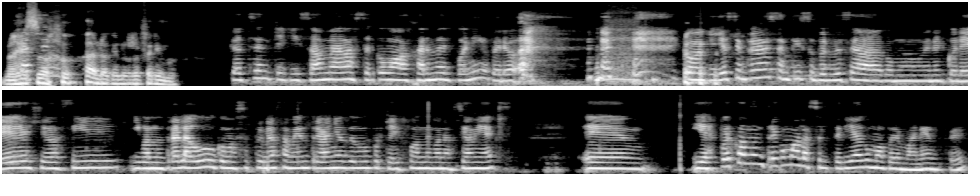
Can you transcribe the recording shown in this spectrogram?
no es eso a lo que nos referimos. Cachen que quizás me van a hacer como bajarme del pony, pero como que yo siempre me sentí súper deseada, como en el colegio, así, y cuando entré a la U, como esos primeros también tres años de U, porque ahí fue donde conocí a mi ex. Eh, y después cuando entré como a la soltería como permanente,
